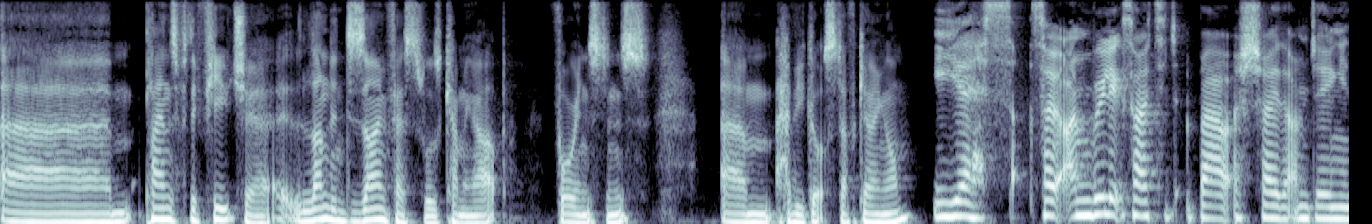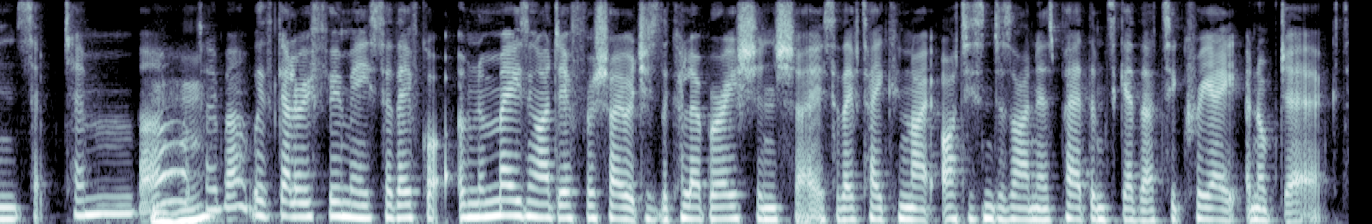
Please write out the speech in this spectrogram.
Um, plans for the future. London design festival is coming up for instance um, have you got stuff going on? Yes. So I'm really excited about a show that I'm doing in September, mm-hmm. October with Gallery Fumi. So they've got an amazing idea for a show, which is the collaboration show. So they've taken like artists and designers, paired them together to create an object.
